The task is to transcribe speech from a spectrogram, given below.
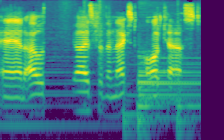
and I will see you guys for the next podcast.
